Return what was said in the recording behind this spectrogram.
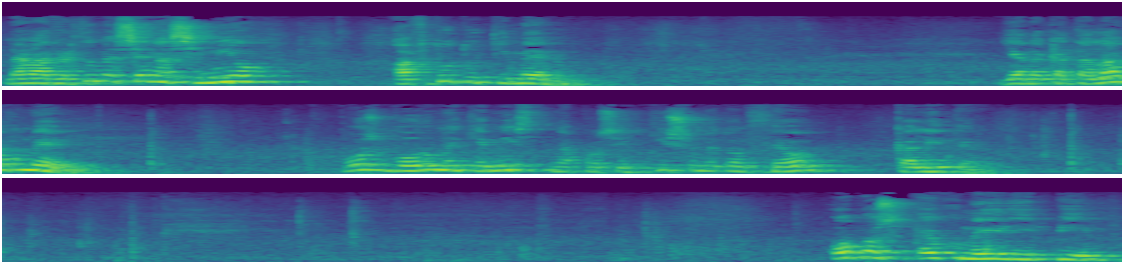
να αναφερθούμε σε ένα σημείο αυτού του κειμένου για να καταλάβουμε πώς μπορούμε και εμείς να προσεγγίσουμε τον Θεό καλύτερα. Όπως έχουμε ήδη πει,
